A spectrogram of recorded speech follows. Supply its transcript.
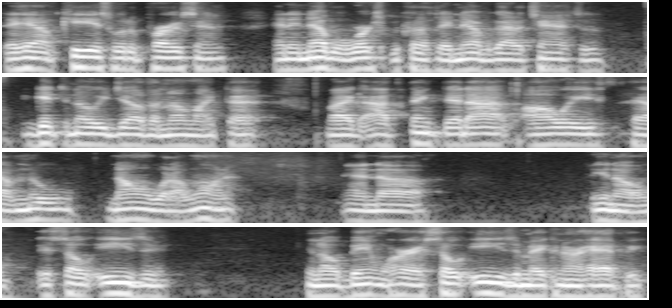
They have kids with a person, and it never works because they never got a chance to get to know each other, nothing like that. Like I think that I always have knew known what I wanted, and uh, you know, it's so easy. You know, being with her, it's so easy making her happy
